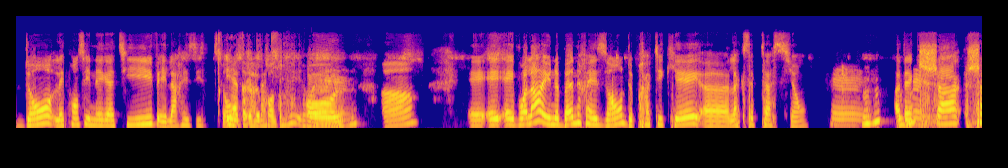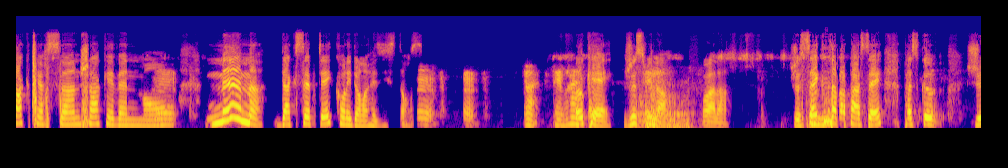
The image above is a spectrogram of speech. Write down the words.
dans les pensées négatives et la résistance et, le contrôle. Hein? Et, voilà une bonne raison de pratiquer euh, l'acceptation. Mmh. Mmh avec mmh. chaque, chaque personne, chaque événement, même d'accepter qu'on est dans la résistance. c'est vrai. OK, je suis là. Voilà. Je sais que ça va passer parce que je,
